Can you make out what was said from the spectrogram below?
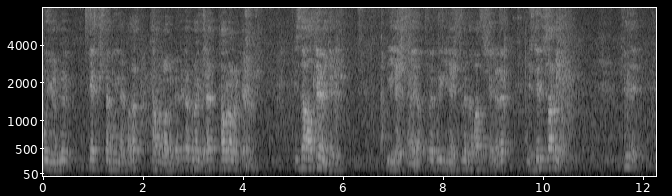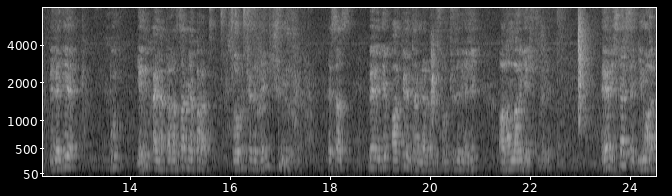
Bu yönlü 70'ten bugüne kadar tavırları belli ve buna göre tavır alarak gelmiş. Biz de 6 ay önce bir iyileştirme yaptık ve bu iyileştirmede bazı şeylere yüzde yüz zam yaptık. Şimdi belediye bu yeni kaynaklara zam yaparak sorunu çözeceğini düşünmüyor. Esas belediye farklı yöntemlerle bu sorunu çözebilecek alanları geliştirmeli. Eğer isterse imar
